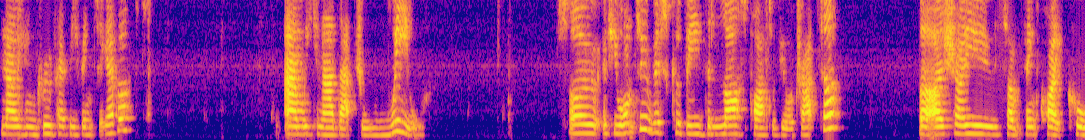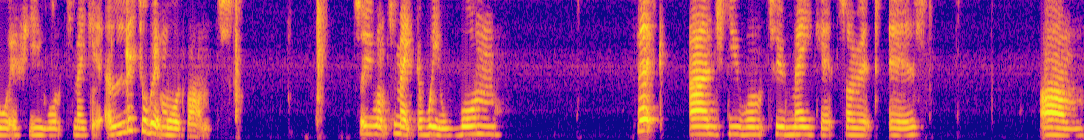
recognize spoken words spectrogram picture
Now we can group everything together, and we can add the actual wheel. So if you want to, this could be the last part of your tractor but I'll show you something quite cool if you want to make it a little bit more advanced. So you want to make the wheel one thick and you want to make it so it is um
